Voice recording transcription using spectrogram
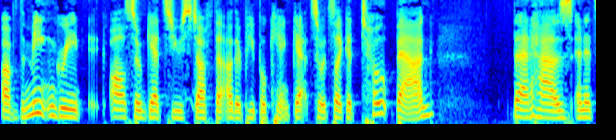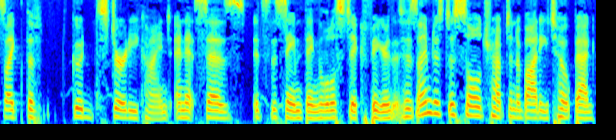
of the meet and greet also gets you stuff that other people can't get. So it's like a tote bag that has, and it's like the good sturdy kind, and it says it's the same thing, the little stick figure that says "I'm just a soul trapped in a body" tote bag.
